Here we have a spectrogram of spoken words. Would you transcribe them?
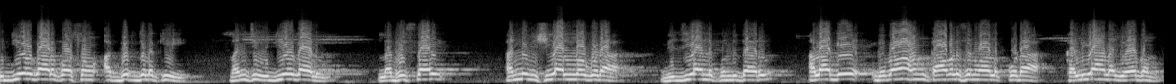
ఉద్యోగాల కోసం అభ్యర్థులకి మంచి ఉద్యోగాలు లభిస్తాయి. అన్ని విషయాల్లో కూడా విజయాన్ని పొందుతారు. అలాగే వివాహం కావలసిన వాళ్ళకు కూడా కళ్యాణ యోగం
